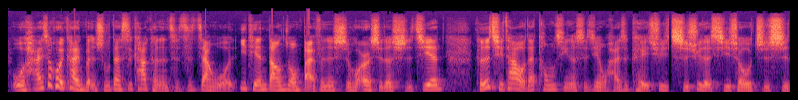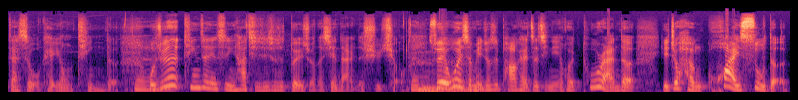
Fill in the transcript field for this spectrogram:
我还是会看一本书，但是它可能只是占我一天当中百分之十或二。时的时间，可是其他我在通行的时间，我还是可以去持续的吸收知识，但是我可以用听的。我觉得听这件事情，它其实就是对准了现代人的需求。所以为什么也就是 Podcast 这几年会突然的，也就很快速的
